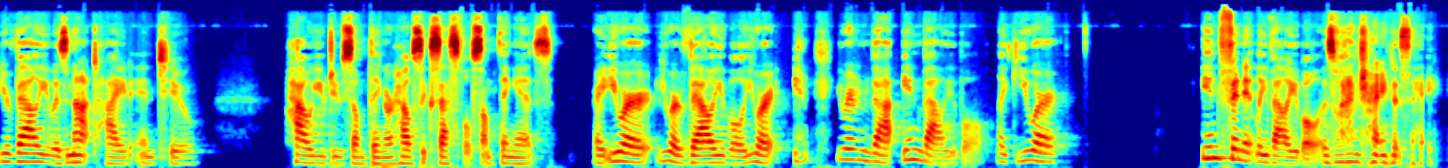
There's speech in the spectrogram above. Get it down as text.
your value is not tied into how you do something or how successful something is right? You are you are valuable. You are you are inva- invaluable. Like you are infinitely valuable is what i'm trying to say.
